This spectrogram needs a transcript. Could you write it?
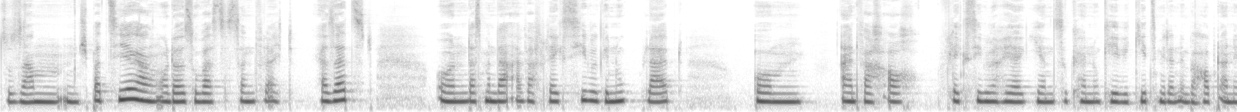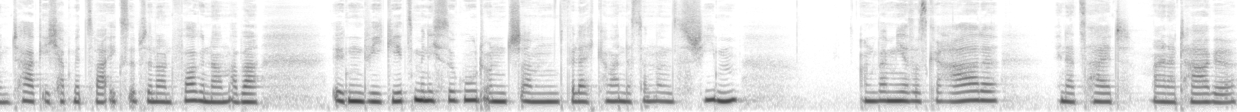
zusammen einen Spaziergang oder sowas, das dann vielleicht ersetzt und dass man da einfach flexibel genug bleibt, um einfach auch flexibel reagieren zu können, okay, wie geht es mir denn überhaupt an dem Tag? Ich habe mir zwar XY vorgenommen, aber irgendwie geht es mir nicht so gut und ähm, vielleicht kann man das dann alles schieben. Und bei mir ist es gerade in der Zeit meiner Tage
